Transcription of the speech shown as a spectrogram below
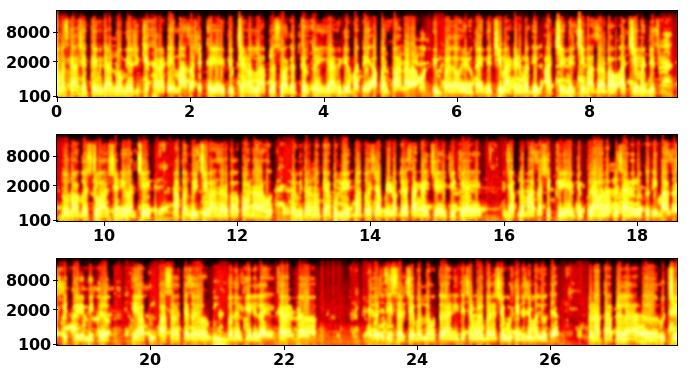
नमस्कार शेतकरी मित्रांनो मी अजिंक्य खराटे माझा शेतकरी या युट्यूब चॅनलला आपलं स्वागत करतोय. या व्हिडिओमध्ये आपण पाहणार आहोत पिंपळगाव रेणुकाई मिरची मार्केटमधील आजचे मिरची बाजारभाव. आजचे म्हणजेच दोन ऑगस्ट वार शनिवारचे आपण मिरची बाजारभाव पाहणार आहोत. पण मित्रांनो त्यापूर्वी एक महत्वाची अपडेट आपल्याला सांगायची आहे जे की आहे जे आपलं माझा शेतकरी या युट्यूब नावानं आपलं चॅनल होतं ते माझा शेतकरी मित्र हे आप असं त्याचं बदल केलेला आहे. कारण म्हणजे ते सर्चेबल नव्हतं आणि त्याच्यामुळे बऱ्याचशा गोष्टी त्याच्यामध्ये होत्या. पण आता आपल्याला रोजचे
